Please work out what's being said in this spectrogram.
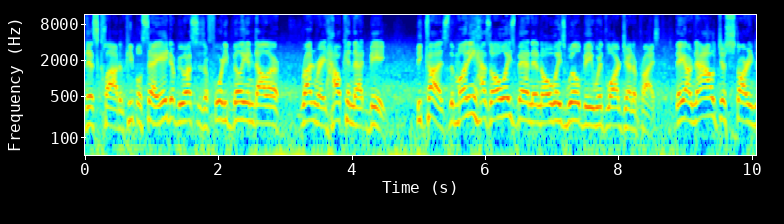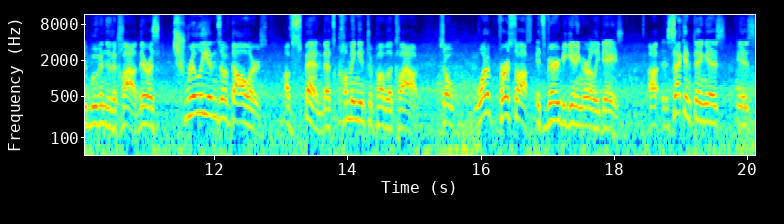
this cloud, and people say AWS is a $40 billion run rate, how can that be? Because the money has always been and always will be with large enterprise. They are now just starting to move into the cloud. There is trillions of dollars of spend that's coming into public cloud. So one of, first off, it's very beginning early days. Uh, second thing is, is,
